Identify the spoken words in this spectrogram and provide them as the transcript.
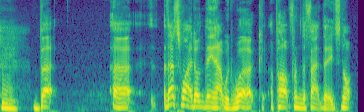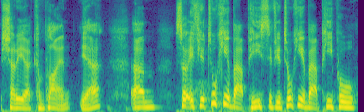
mm. but uh, that's why I don't think that would work, apart from the fact that it's not Sharia compliant. Yeah. Um, so if you're talking about peace, if you're talking about people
